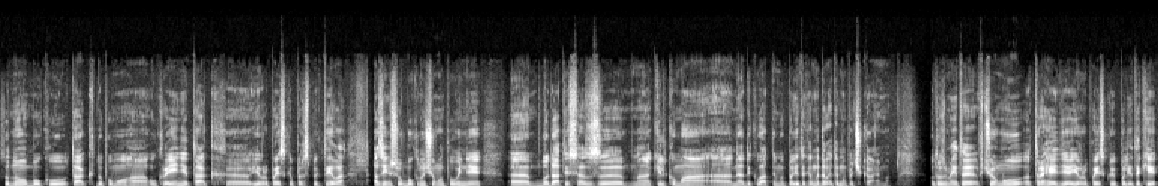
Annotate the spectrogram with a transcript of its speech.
З одного боку, так, допомога Україні, так, європейська перспектива. А з іншого боку, ну чому ми повинні бодатися з кількома неадекватними політиками? Давайте ми почекаємо. От розумієте, в чому трагедія європейської політики?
